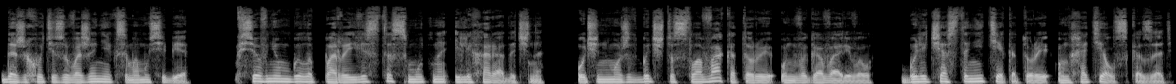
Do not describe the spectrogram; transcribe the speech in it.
даже хоть из уважения к самому себе. Все в нем было порывисто, смутно и лихорадочно. Очень может быть, что слова, которые он выговаривал, были часто не те, которые он хотел сказать.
